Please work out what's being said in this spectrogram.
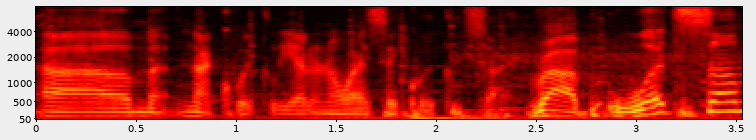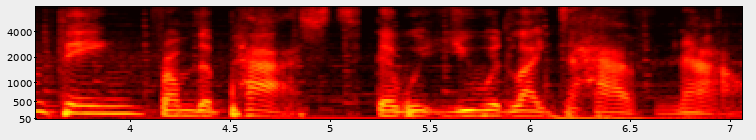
Um, not quickly. I don't know why I said quickly. Sorry, Rob. What's something from the past that we, you would like to have now?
